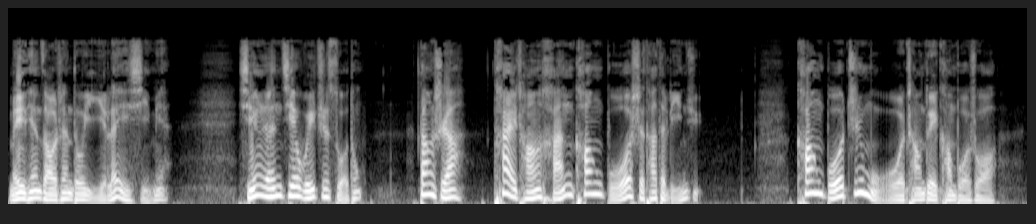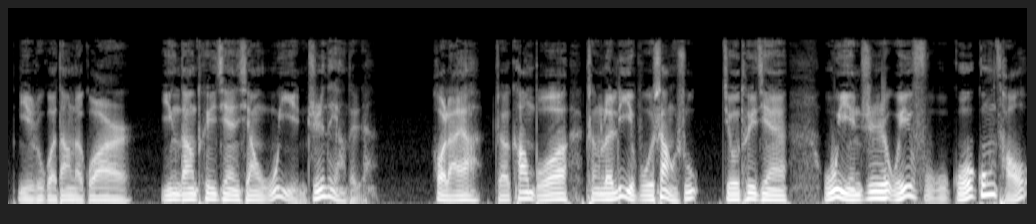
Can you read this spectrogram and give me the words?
每天早晨都以泪洗面，行人皆为之所动。当时啊，太常韩康伯是他的邻居，康伯之母常对康伯说：“你如果当了官儿，应当推荐像吴隐之那样的人。”后来啊，这康伯成了吏部尚书，就推荐吴隐之为辅国公曹。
